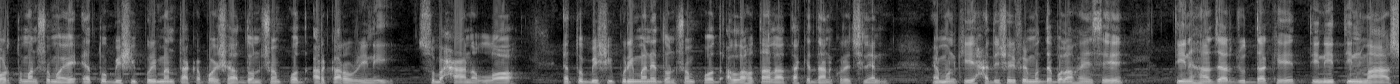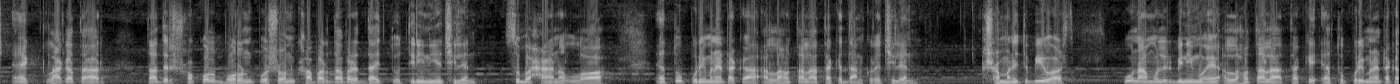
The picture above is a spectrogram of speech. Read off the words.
বর্তমান সময়ে এত বেশি পরিমাণ টাকা পয়সা ধন সম্পদ আর কারোরই নেই। সুবাহান আল্লাহ এত বেশি পরিমাণে ধন সম্পদ আল্লাহ তালা তাকে দান করেছিলেন। এমনকি হাদিস শরীফের মধ্যে বলা হয়েছে তিন হাজার যোদ্ধাকে তিনি তিন মাস, এক লাগাতার তাদের সকল ভরণ পোষণ খাবার দাবারের দায়িত্ব তিনি নিয়েছিলেন। সুবাহান আল্লাহ এত পরিমাণে টাকা আল্লাহ তালা তাকে দান করেছিলেন। সম্মানিত বিওয়ার্স কোন আমলের বিনিময়ে আল্লাহ তালা তাকে এত পরিমাণে টাকা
